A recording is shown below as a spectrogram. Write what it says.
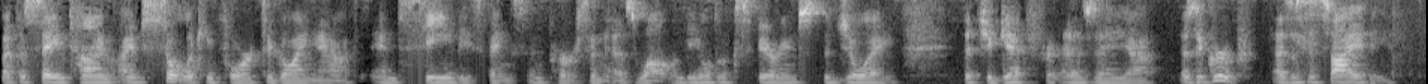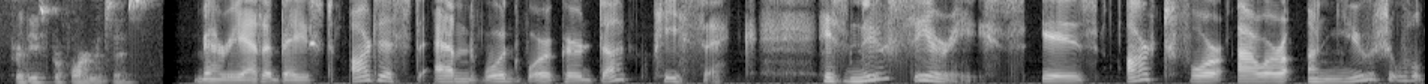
But at the same time, I'm so looking forward to going out and seeing these things in person as well, and being able to experience the joy that you get for, as a uh, as a group, as a society, for these performances. Marietta-based artist and woodworker Doug Piesek. His new series is Art for Our Unusual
